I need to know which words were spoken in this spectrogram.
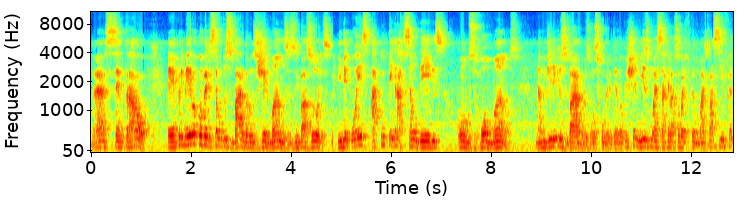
né, central é, primeiro a conversão dos bárbaros germanos, os invasores, e depois a integração deles com os romanos. Na medida que os bárbaros vão se convertendo ao cristianismo, essa relação vai ficando mais pacífica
